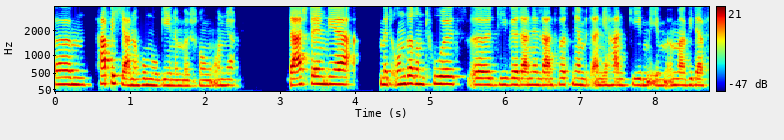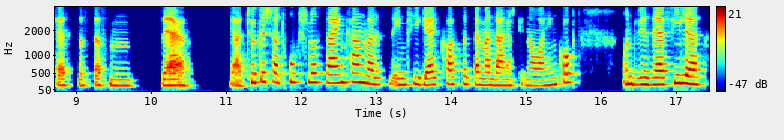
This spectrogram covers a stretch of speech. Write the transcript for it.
ähm, habe ich ja eine homogene Mischung. Und ja. da stellen wir mit unseren Tools, äh, die wir dann den Landwirten ja mit an die Hand geben, eben immer wieder fest, dass das ein sehr ja, tückischer Trugschluss sein kann, weil es eben viel Geld kostet, wenn man da nicht genauer hinguckt. Und wir sehr viele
